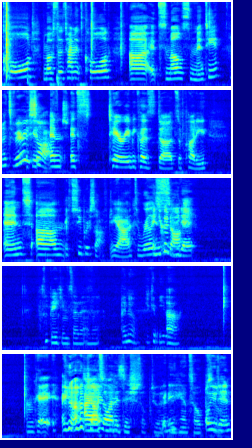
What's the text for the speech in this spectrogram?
cold. Most of the time it's cold. Uh, it smells minty. It's very you- soft. And it's terry because duh, it's a putty. And um it's super soft. yeah, it's really And you could eat it. Baking soda in it. I know. You can eat it. Ah. Okay. I know. I try also it, added dish soap to it Ready? and hand soap. Oh, you did?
